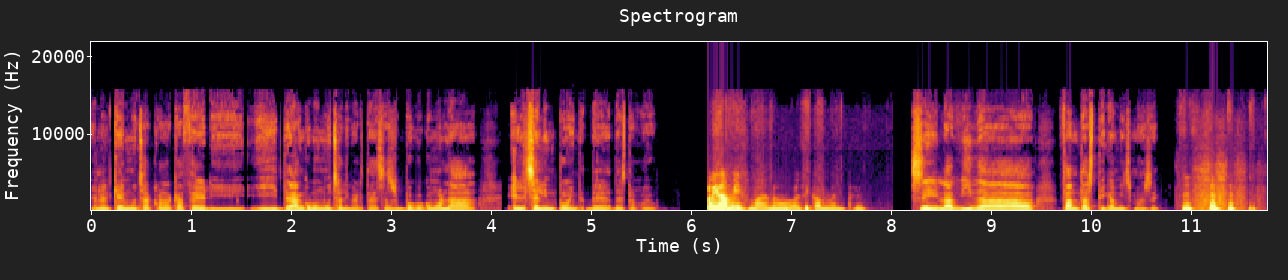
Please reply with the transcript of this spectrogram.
en el que hay muchas cosas que hacer y, y te dan como mucha libertad. Ese es un poco como la, el selling point de, de este juego. La vida misma, ¿no? Básicamente. Sí, la vida fantástica misma, sí.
